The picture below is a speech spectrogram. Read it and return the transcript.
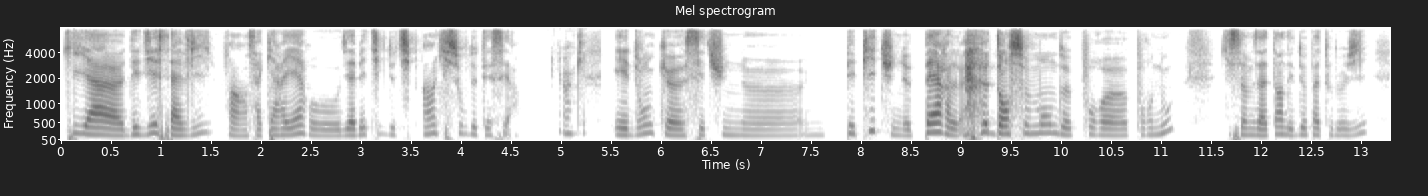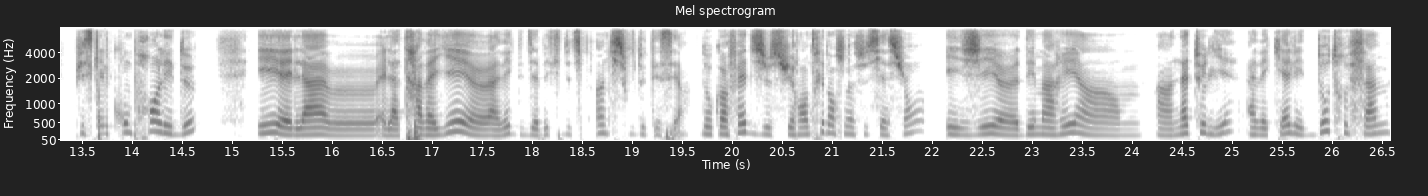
qui a dédié sa vie, enfin sa carrière aux diabétiques de type 1 qui souffrent de TCA. Et donc c'est une, pépite, une perle dans ce monde pour, pour nous qui sommes atteints des deux pathologies, puisqu'elle comprend les deux et elle a, elle a travaillé avec des diabétiques de type 1 qui souffrent de TCA. Donc en fait, je suis rentrée dans son association et j'ai démarré un, un, atelier avec elle et d'autres femmes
